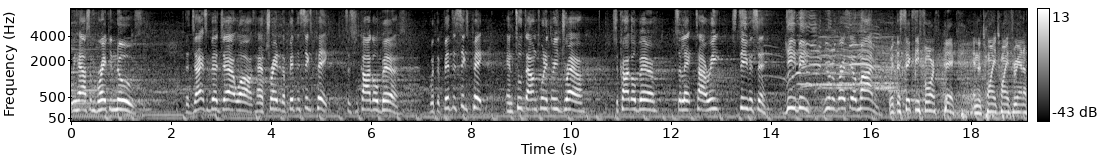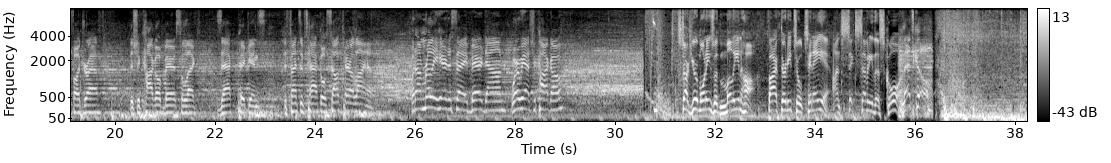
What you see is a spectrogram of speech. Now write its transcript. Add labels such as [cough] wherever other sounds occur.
We have some breaking news the Jacksonville Jaguars have traded the 56th pick to Chicago Bears. With the 56th pick in 2023 draft, Chicago Bears select Tyrique Stevenson, DB, University of Miami. With the 64th pick in the 2023 NFL Draft, the Chicago Bears select Zacch Pickens, defensive tackle, South Carolina. But I'm really here to say, bear down. Where are we at, Chicago? Start your mornings with Mully and Haugh, 5.30 till 10 a.m. on 670 The Score. Let's go.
